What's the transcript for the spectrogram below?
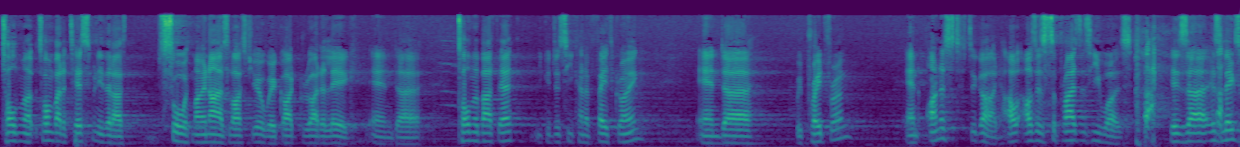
told, him, told him about a testimony that I saw with my own eyes last year where God grew out a leg. And uh, told him about that. You could just see kind of faith growing. And uh, we prayed for him. And honest to God, I, I was as surprised as he was. his, uh, his, legs,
